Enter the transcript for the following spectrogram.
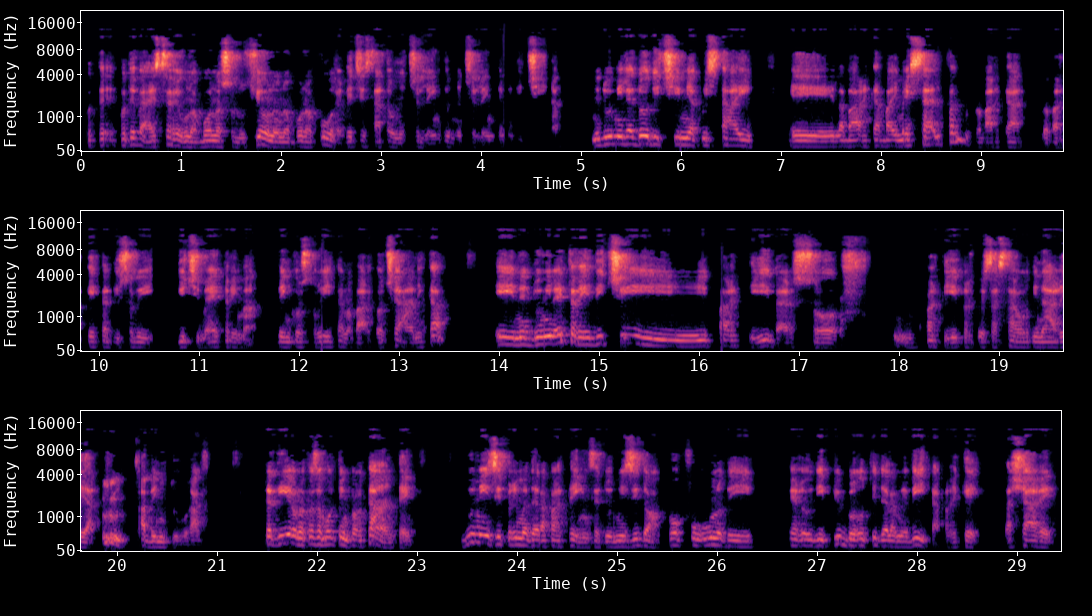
pote, poteva essere una buona soluzione, una buona cura, invece è stata un'eccellente, un'eccellente medicina. Nel 2012 mi acquistai eh, la barca By Myself, una, barca, una barchetta di soli 10 metri, ma ben costruita, una barca oceanica, e nel 2013 partì verso partì per questa straordinaria avventura da dire una cosa molto importante. Due mesi prima della partenza e due mesi dopo fu uno dei periodi più brutti della mia vita, perché lasciare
